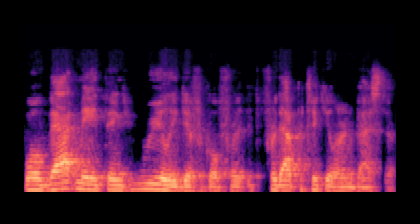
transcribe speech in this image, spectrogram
Well, that made things really difficult for, for that particular investor.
